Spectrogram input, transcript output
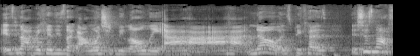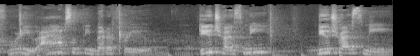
it's not because he's like, I want you to be lonely. Ah, aha, aha. No, it's because this is not for you. I have something better for you. Do you trust me? Do you trust me?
